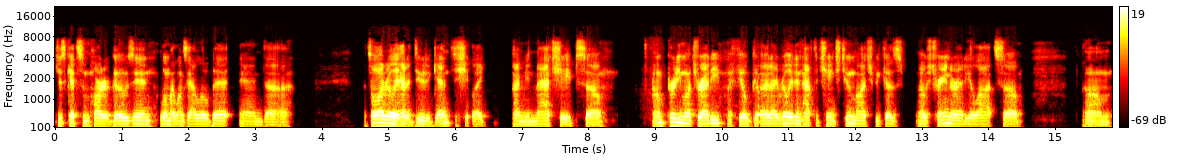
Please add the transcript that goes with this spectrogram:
just get some harder goes in, blow my lungs out a little bit, and uh, that's all I really had to do to get into sh- like I mean match shape. So I'm pretty much ready. I feel good. I really didn't have to change too much because I was trained already a lot. So um,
